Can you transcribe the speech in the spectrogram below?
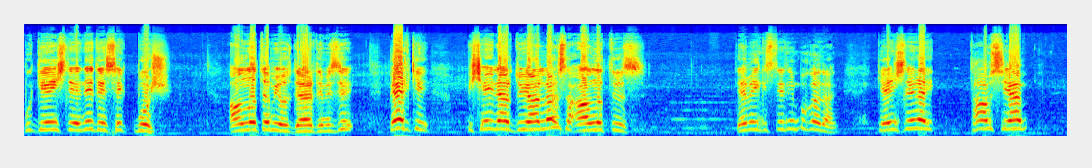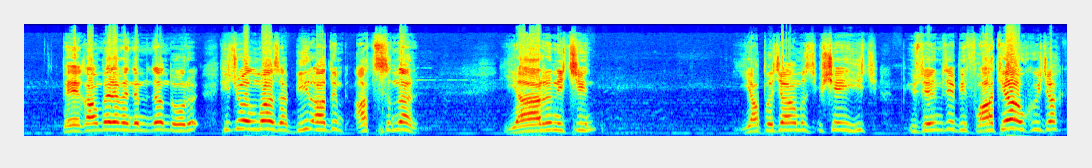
Bu gençliğe ne desek boş. Anlatamıyoruz derdimizi. Belki bir şeyler duyarlarsa anlatırız. Demek istediğim bu kadar. Gençlere tavsiyem Peygamber Efendimiz'den doğru hiç olmazsa bir adım atsınlar. Yarın için yapacağımız bir şey hiç üzerimize bir Fatiha okuyacak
